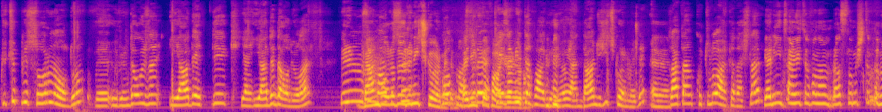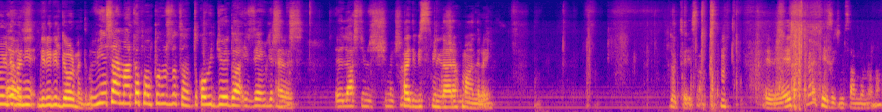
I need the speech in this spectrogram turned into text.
Küçük bir sorun oldu e, üründe. O yüzden iade ettik. Yani iade de alıyorlar. Ürünümüzün Ben bu arada ürünü hiç görmedim. Goldmaster. Ben ilk evet, defa teyzem görüyorum. ilk defa görüyor. Yani daha önce hiç görmedi. Evet. Zaten kutulu arkadaşlar. Yani internete falan rastlamıştım da böyle Evet. hani birebir görmedim. Winsel marka pompamızı da tanıttık. O videoyu da izleyebilirsiniz. E, lastiğimizi şişirmek için. Hadi Bismillahirrahmanirrahim. Dur teyzem. Evet. Ver teyzeciğim sen bana onu.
